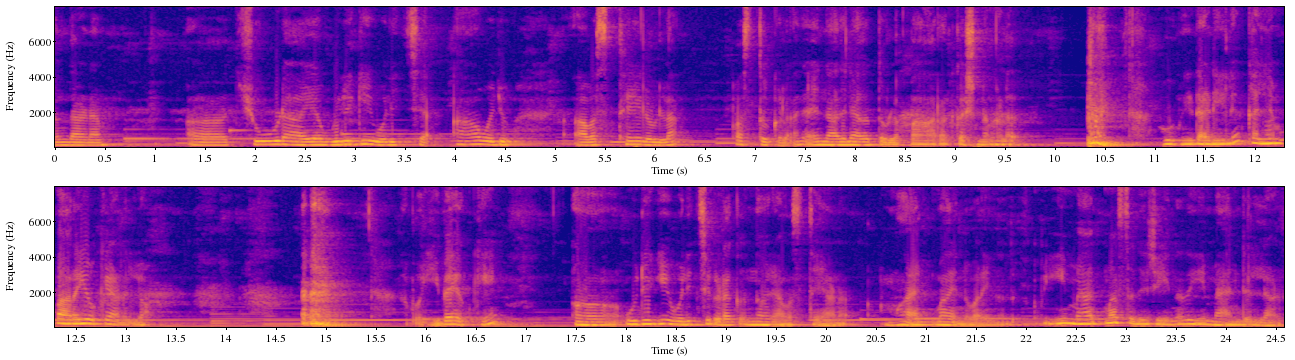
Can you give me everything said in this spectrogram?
എന്താണ് ചൂടായ ഉരുകി ഒലിച്ച ആ ഒരു അവസ്ഥയിലുള്ള വസ്തുക്കൾ അതായത് അതിനകത്തുള്ള പാറ കഷ്ണങ്ങൾ ഭൂമിയുടെ അടിയിൽ കല്ലും പാറയും ഒക്കെ ആണല്ലോ അപ്പോൾ ഇവയൊക്കെ ഉരുകി ഒലിച്ച് കിടക്കുന്ന ഒരവസ്ഥയാണ് മാഗ്മ എന്ന് പറയുന്നത്. അപ്പോൾ ഈ മാഗ്മ സ്ഥിതി ചെയ്യുന്നത് ഈ മാൻഡലിലാണ്.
